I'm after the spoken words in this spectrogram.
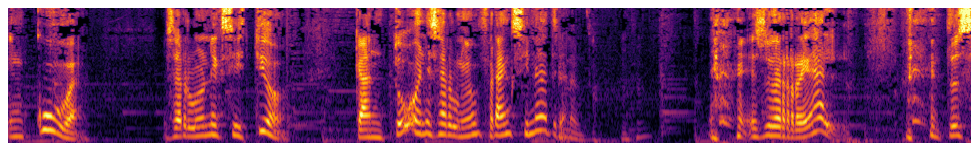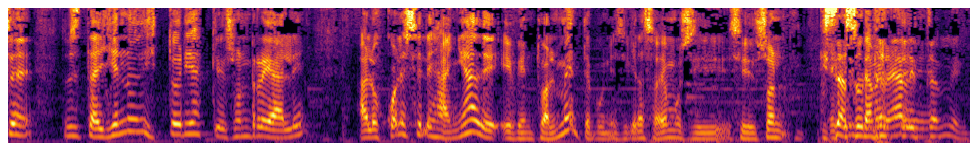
en Cuba. Esa reunión existió. Cantó en esa reunión Frank Sinatra. Eso es real. Entonces, entonces está lleno de historias que son reales, a los cuales se les añade eventualmente, porque ni siquiera sabemos si, si son quizás son reales también.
